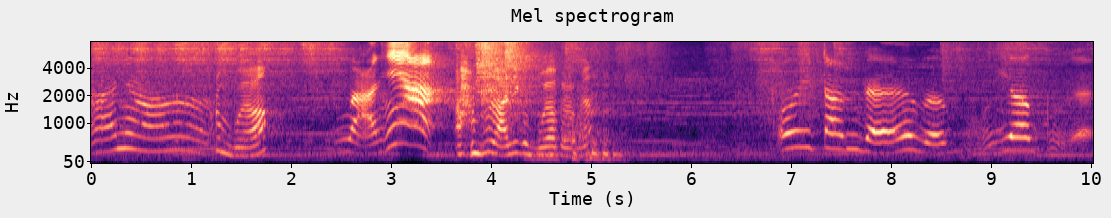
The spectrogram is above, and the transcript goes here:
아니야. 그럼 뭐야? 이거 아니야. 아 물 아니고 뭐야 그러면? 어이딴데 왜 뭐야 그래?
